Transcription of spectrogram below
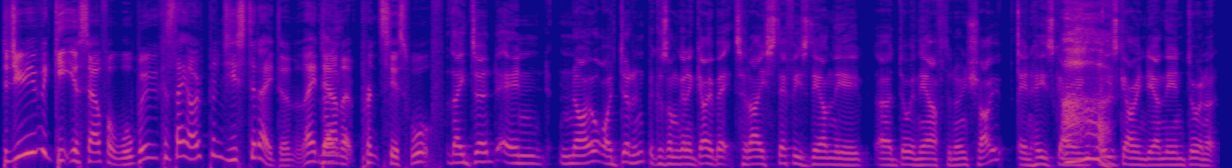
Did you ever get yourself a Wahlburger? Because they opened yesterday, didn't they? Down They- at Princes Wharf. They did, and no, I didn't because I'm going to go back today. Steffi's down there uh, doing the afternoon show, and he's going Ah. he's going down there and doing it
